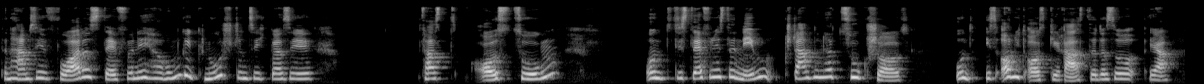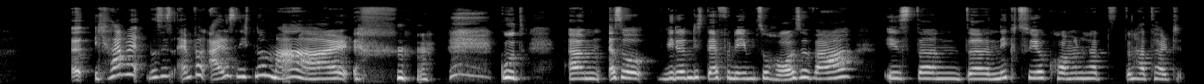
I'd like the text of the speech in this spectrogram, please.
Dann haben sie vor der Stephanie herumgeknuscht und sich quasi fast auszogen. Und die Stephanie ist daneben gestanden und hat zugeschaut. Und ist auch nicht ausgerastet. Also, ja. Äh, ich sage, das ist einfach alles nicht normal. Gut, ähm, also wie dann die Stephanie eben zu Hause war, ist dann der Nick zu ihr gekommen und hat, dann hat halt,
